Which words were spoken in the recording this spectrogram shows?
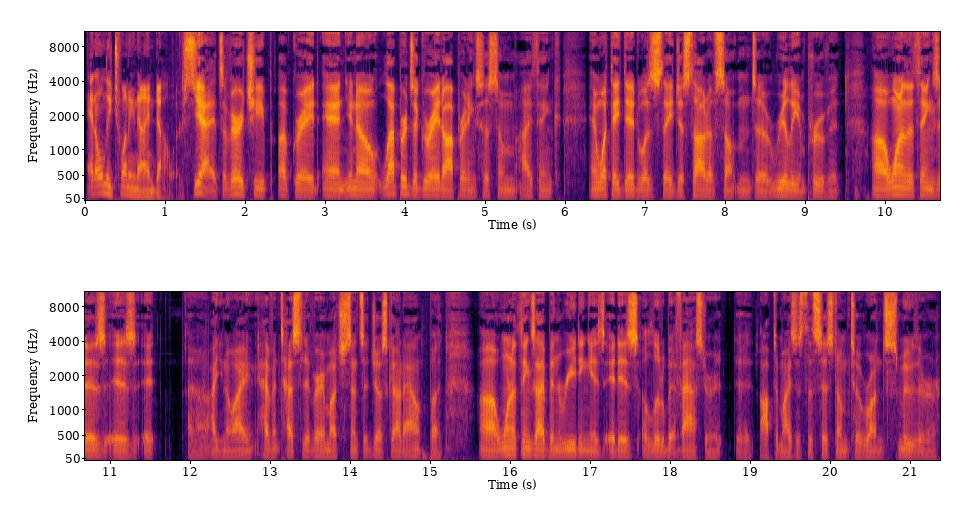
and only twenty nine dollars. Yeah, it's a very cheap upgrade, and you know, Leopard's a great operating system, I think. And what they did was they just thought of something to really improve it. Uh, one of the things is is it Uh, I, you know, I haven't tested it very much since it just got out, but uh, one of the things I've been reading is it is a little bit faster. It, it optimizes the system to run smoother,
